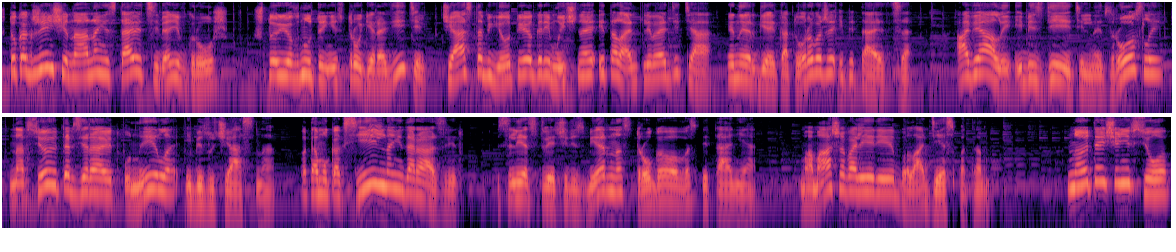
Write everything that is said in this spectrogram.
что как женщина она не ставит себя ни в грош, что ее внутренний строгий родитель часто бьет ее горемычное и талантливое дитя, энергией которого же и питается. А вялый и бездеятельный взрослый на все это взирают уныло и безучастно потому как сильно недоразвит следствие чрезмерно строгого воспитания. Мамаша Валерии была деспотом. Но это еще не все.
